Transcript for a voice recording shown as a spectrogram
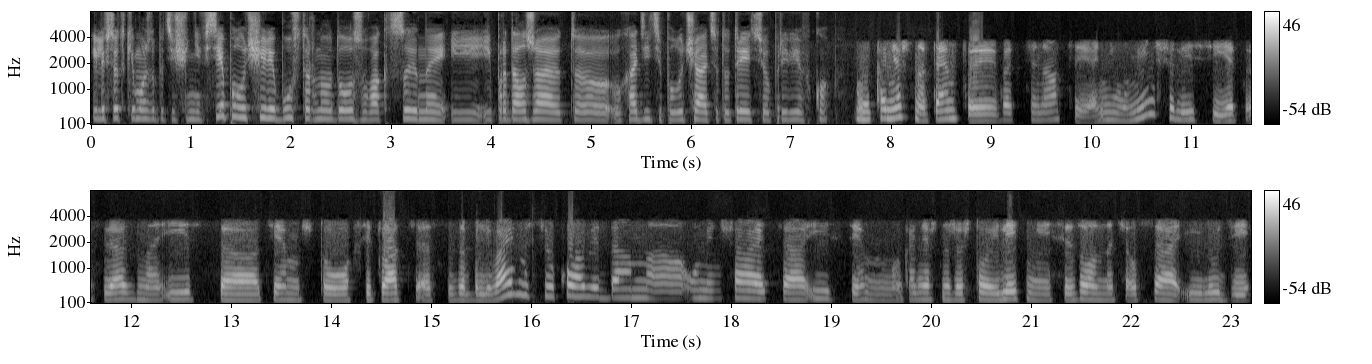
или все-таки, может быть, еще не все получили бустерную дозу вакцины и, и продолжают э, ходить и получать эту третью прививку? Ну, конечно, темпы вакцинации, они уменьшились, и это связано и с с тем, что ситуация с заболеваемостью ковидом э, уменьшается, и с тем, конечно же, что и летний сезон начался, и люди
